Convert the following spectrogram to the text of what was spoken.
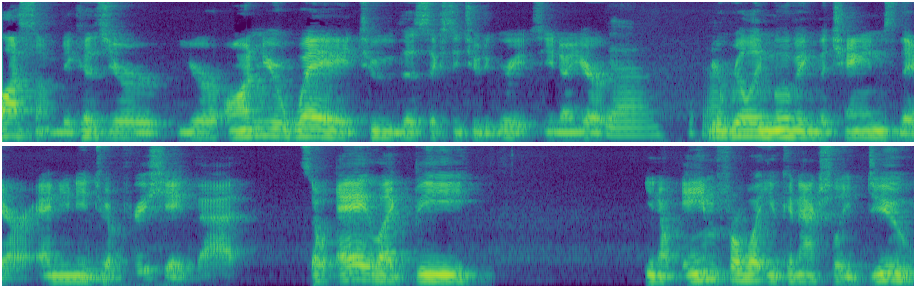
awesome because you're you're on your way to the 62 degrees. You know, you're yeah, yeah. you're really moving the chains there and you need to mm-hmm. appreciate that. So A, like be you know aim for what you can actually do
